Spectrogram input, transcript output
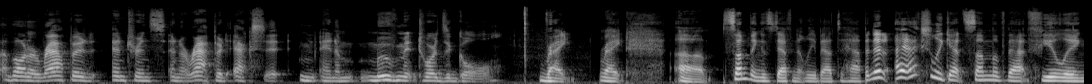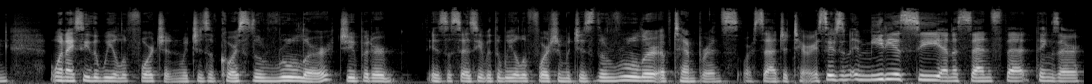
about a rapid entrance and a rapid exit and a movement towards a goal. Right, right. Uh, something is definitely about to happen. And I actually get some of that feeling when I see the Wheel of Fortune, which is, of course, the ruler. Jupiter is associated with the Wheel of Fortune, which is the ruler of temperance or Sagittarius. There's an immediacy and a sense that things are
